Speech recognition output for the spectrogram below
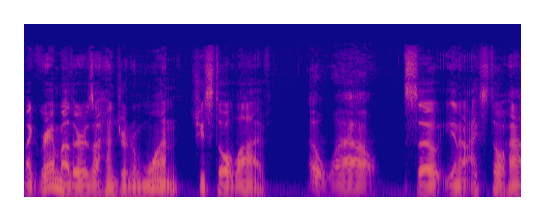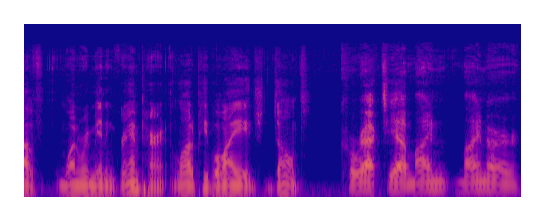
my grandmother is 101. She's still alive. Oh wow. So, you know, I still have one remaining grandparent. A lot of people my age don't. Correct. Yeah, mine mine are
